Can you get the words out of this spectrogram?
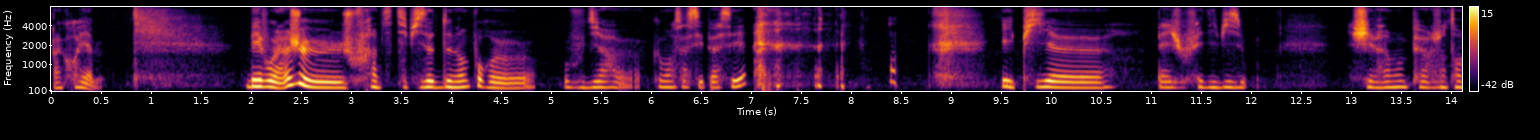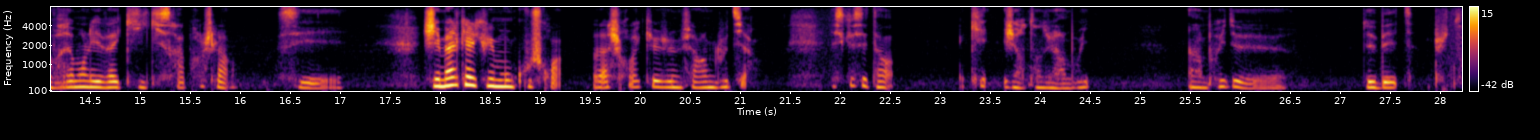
incroyable. Mais voilà, je, vous ferai un petit épisode demain pour euh, vous dire euh, comment ça s'est passé. Et puis, ben, je vous fais des bisous. J'ai vraiment peur, j'entends vraiment les vagues qui, se rapprochent là. C'est. J'ai mal calculé mon coup, je crois. Là, je crois que je vais me faire engloutir. Est-ce que c'est un. Ok, j'ai entendu un bruit. Un bruit de. de bêtes. Putain.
